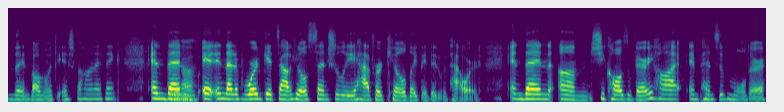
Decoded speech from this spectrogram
the involvement with the Isfahan, I think. And then Yeah. and that if word gets out, he'll essentially have her killed like they did with Howard. And then um she calls a very hot and pensive Mulder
